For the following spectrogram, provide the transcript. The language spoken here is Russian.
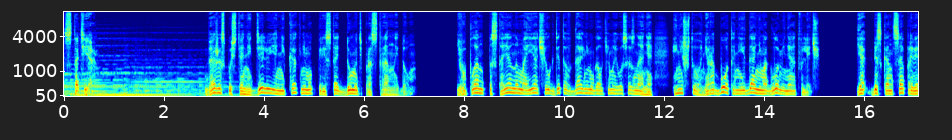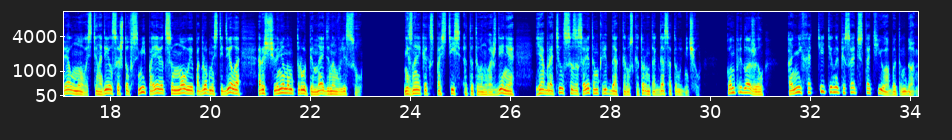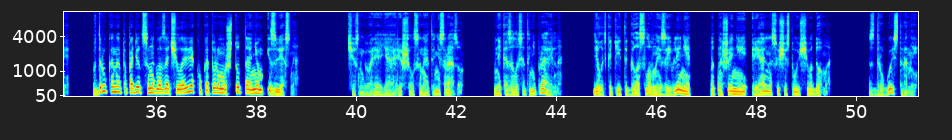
Статья. Даже спустя неделю я никак не мог перестать думать про странный дом. Его план постоянно маячил где-то в дальнем уголке моего сознания, и ничто, ни работа, ни еда не могло меня отвлечь. Я без конца проверял новости, надеялся, что в СМИ появятся новые подробности дела о расчлененном трупе, найденном в лесу. Не зная, как спастись от этого наваждения, я обратился за советом к редактору, с которым тогда сотрудничал. Он предложил, а не хотите написать статью об этом доме? Вдруг она попадется на глаза человеку, которому что-то о нем известно. Честно говоря, я решился на это не сразу. Мне казалось это неправильно. Делать какие-то голословные заявления в отношении реально существующего дома. С другой стороны,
